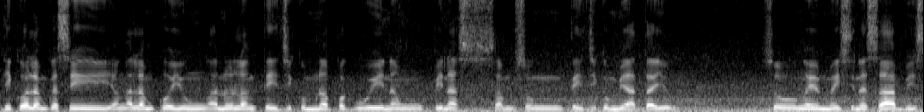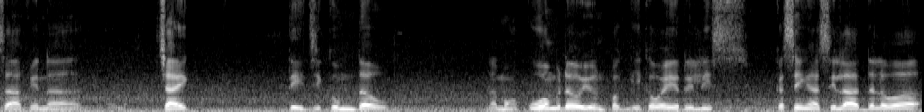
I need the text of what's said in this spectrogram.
Hindi ko alam kasi ang alam ko yung ano lang Tejicom na pag-uwi ng Pinas, Samsung Tejicom yata yun. So ngayon may sinasabi sa akin na check Tejicom daw. Na makukuha mo daw yun pag ikaw ay release. Kasi nga sila, dalawa,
